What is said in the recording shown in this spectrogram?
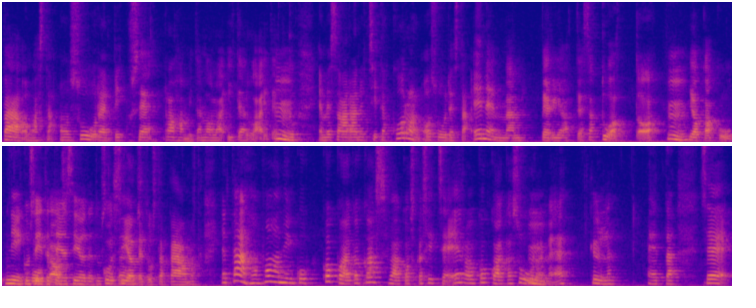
pääomasta on suurempi kuin se raha, mitä me ollaan itse laitettu. Mm. Ja me saadaan nyt siitä koron osuudesta enemmän periaatteessa tuottoa mm. joka ku, niin, kuin siitä teidän sijoitetusta, kuin sijoitetusta pääomasta. Ja tämähän vaan niin kuin koko aika kasvaa, koska sitten se ero koko aika suurenee. Mm. Kyllä. Että se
